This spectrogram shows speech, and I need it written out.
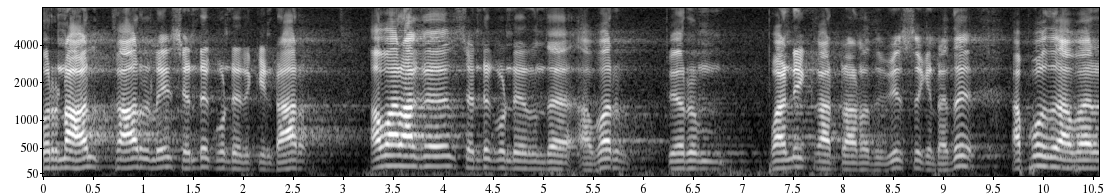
ஒரு நாள் காரிலே சென்று கொண்டிருக்கின்றார். அவராக சென்று கொண்டிருந்த அவர் பெரும் பனி காற்றானது வீசுகின்றது. அப்போது அவர்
